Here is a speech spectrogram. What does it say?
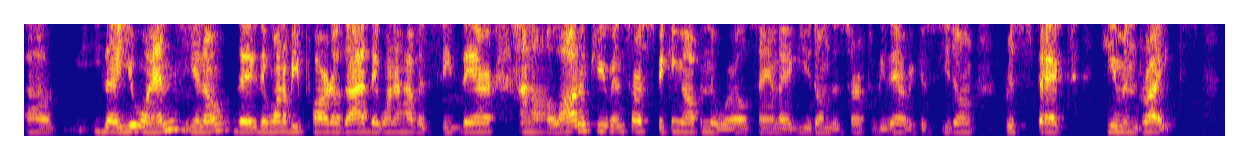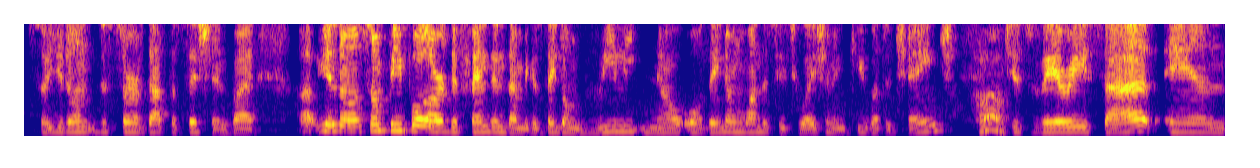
uh, the UN, you know, they, they want to be part of that. They want to have a seat there. And a lot of Cubans are speaking up in the world saying, like, you don't deserve to be there because you don't respect human rights. So you don't deserve that position. But, uh, you know, some people are defending them because they don't really know or they don't want the situation in Cuba to change, Huh. which is very sad. And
